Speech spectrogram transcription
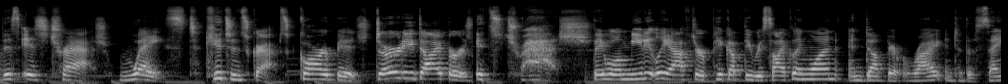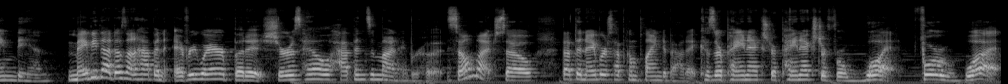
This is trash, waste, kitchen scraps, garbage, dirty diapers. It's trash. They will immediately after pick up the recycling one and dump it right into the same bin. Maybe that doesn't happen everywhere, but it sure as hell happens in my neighborhood. So much so that the neighbors have complained about it because they're paying extra, paying extra for what? For what?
